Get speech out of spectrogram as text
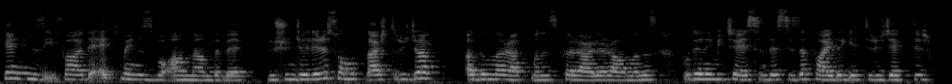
Kendinizi ifade etmeniz bu anlamda ve düşünceleri somutlaştıracak adımlar atmanız, kararlar almanız bu dönem içerisinde size fayda getirecektir.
